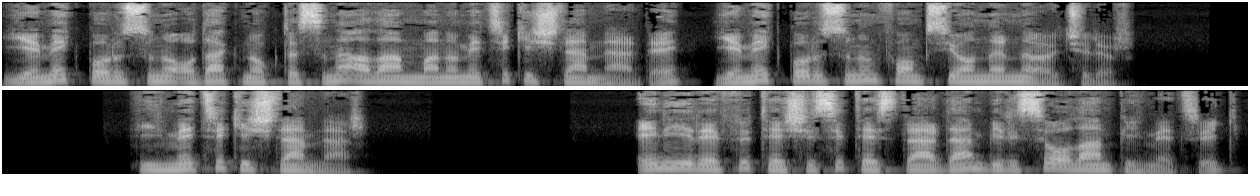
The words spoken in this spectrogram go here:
Yemek borusunu odak noktasına alan manometrik işlemlerde, yemek borusunun fonksiyonlarını ölçülür. Pihmetrik işlemler En iyi reflü teşhisi testlerden birisi olan pihmetrik,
